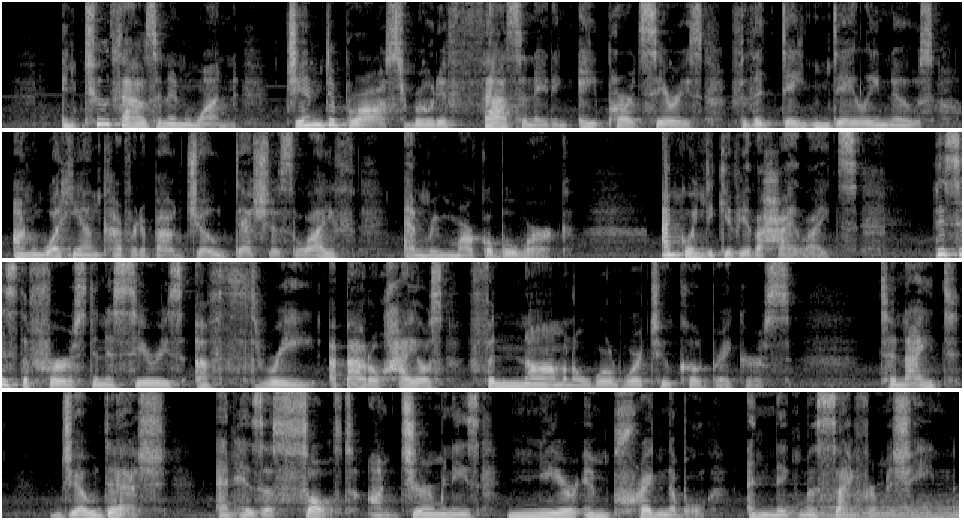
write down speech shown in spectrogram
In 2001, Jim DeBrosse wrote a fascinating eight part series for the Dayton Daily News on what he uncovered about Joe Desch's life and remarkable work. I'm going to give you the highlights. This is the first in a series of three about Ohio's phenomenal World War II codebreakers. Tonight, Joe Desch and his assault on Germany's near impregnable Enigma cipher machine.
